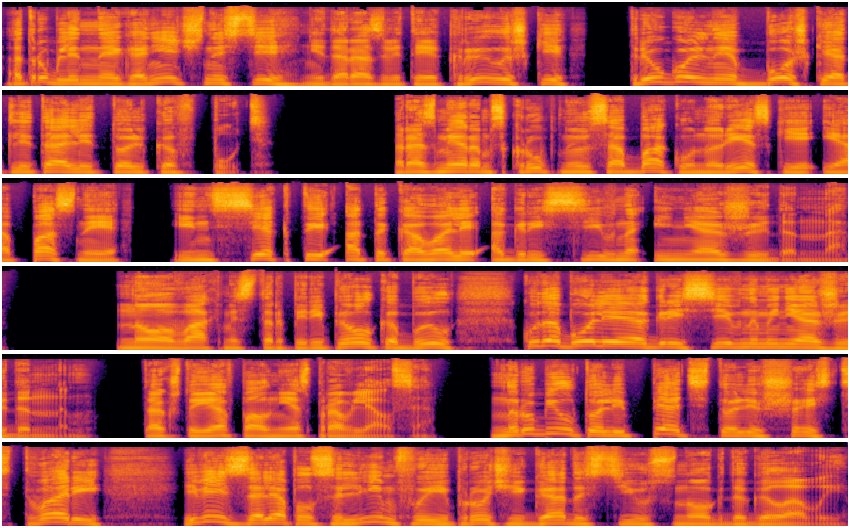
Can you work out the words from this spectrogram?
отрубленные конечности, недоразвитые крылышки, треугольные бошки отлетали только в путь. Размером с крупную собаку, но резкие и опасные, инсекты атаковали агрессивно и неожиданно. Но вахмистер Перепелка был куда более агрессивным и неожиданным, так что я вполне справлялся. Нарубил то ли пять, то ли шесть тварей, и весь заляпался лимфой и прочей гадостью с ног до головы.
